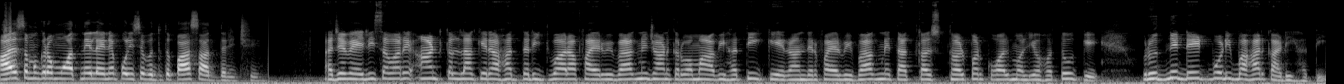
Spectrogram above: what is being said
હાલ સમગ્ર મોતને લઈને પોલીસે વધુ તપાસ હાથ ધરી છે. આજે વહેલી સવારે આઠ કલાકે રાહતદારી દ્વારા ફાયર વિભાગને જાણ કરવામાં આવી હતી કે રાંદેર ફાયર વિભાગને તાત્કાલ સ્થળ પર કોલ મળ્યો હતો કે વૃદ્ધની ડેડ બોડી બહાર કાઢી હતી.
